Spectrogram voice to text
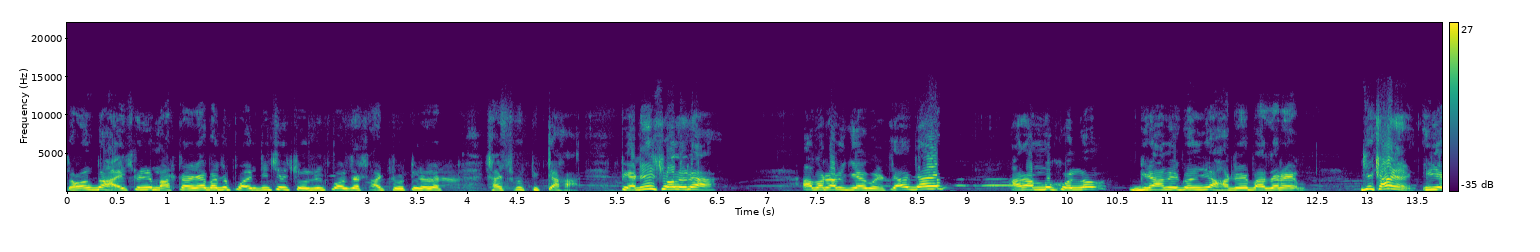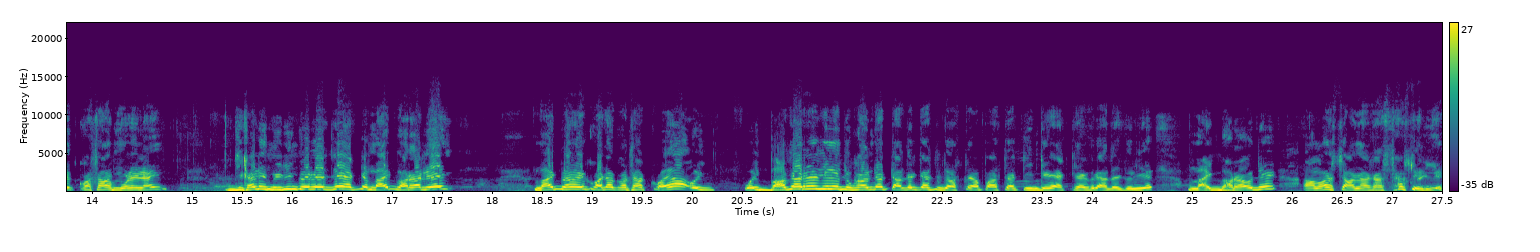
তখন তো হাই স্কুলের মাস্টার হিসাবে তো পঁয়ত্রিশে, চল্লিশ, পঞ্চাশ, ষাট, সত্তর হাজার, ষাট, সত্তর টাকা। পেটে চলে না। আবার আমি গিয়ে করি তা যাই আরম্ভ করল। গ্রামে, গঞ্জে, হাটের বাজারে, যেখানে ইয়ে কথা মনে নাই, যেখানে মিটিং করে যে একটা মাইক ভাড়া নেই, মাইক ভাড়ায় কটা কথা কয়া, ওই ওই বাজারে গেলে দোকানদার তাদের কাছে দশ টাকা, পাঁচ টাকা, তিন টাকা, এক টাকা করে আদায় করিয়ে মাইক ভাড়াও দেয়, আমার চানা কাজটা চলিয়ে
